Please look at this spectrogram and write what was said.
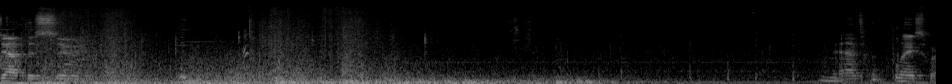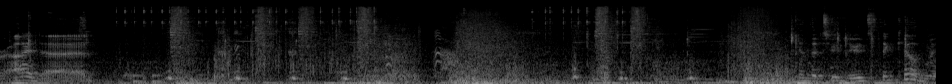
death is soon. To the place where I died. Dudes that killed me.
